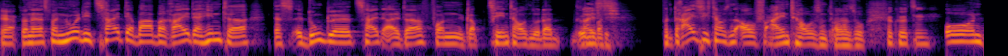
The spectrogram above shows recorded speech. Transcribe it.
Ja. Sondern dass man nur die Zeit der Barbarei dahinter, das äh, dunkle Zeitalter von, ich glaube, 10.000 oder irgendwas, 30. von 30.000 auf 1.000 oder so. Verkürzen. Und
